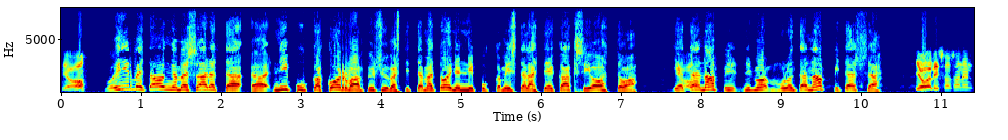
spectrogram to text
Joo. On hirveitä ongelmia saada tää ää, nipukka korvaan pysyvästi. Tämä toinen nipukka, mistä lähtee kaksi johtoa. Ja Joo. tää nappi, nyt mä, mulla on tää nappi tässä. Joo, eli se on sellainen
